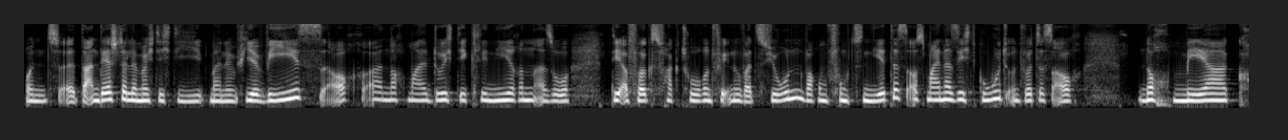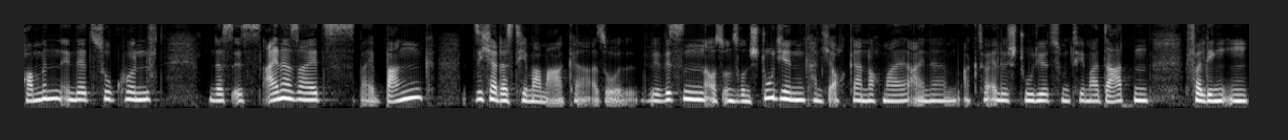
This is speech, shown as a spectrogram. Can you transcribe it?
Und äh, an der Stelle möchte ich die meine vier Ws auch äh, nochmal durchdeklinieren, also die Erfolgsfaktoren für Innovation. Warum funktioniert das aus meiner Sicht gut und wird es auch noch mehr kommen in der Zukunft? Das ist einerseits bei Bank sicher das Thema Marke. Also wir wissen aus unseren Studien, kann ich auch gern noch mal eine aktuelle Studie zum Thema Daten verlinken,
